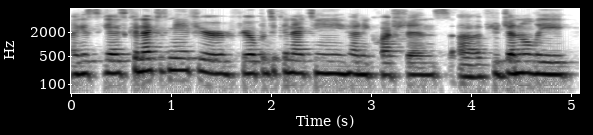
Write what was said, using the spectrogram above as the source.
I guess you guys connect with me if you're, if you're open to connecting, you have any questions, uh, if you're generally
